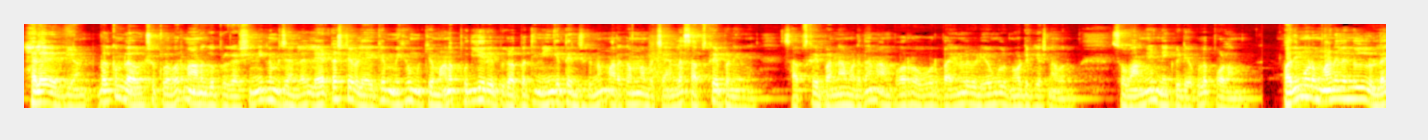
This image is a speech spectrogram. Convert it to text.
Hello everyone welcome level to clever நானுங்க பிரகாஷ். இன்றைக்கி நம்ம சேனலில் லேட்டஸ்ட்டு வெளியாக மிக முக்கியமான புதிய அறிவிப்புகளை பற்றி நீங்கள் தெரிஞ்சுக்கணும். மறக்காம நம்ம சேனலை சப்ஸ்கிரைப் பண்ணிடுங்க. சப்ஸ்கிரைப் பண்ணால் மட்டும் தான் நான் போடுற ஒவ்வொரு பயனுள்ள வீடியோ உங்களுக்கு நோட்டிஃபிகேஷன் வரும். ஸோ வாங்க இன்னைக்கு வீடியோக்குள்ளே போகலாம் பதிமூணு மாநிலங்களில் உள்ள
